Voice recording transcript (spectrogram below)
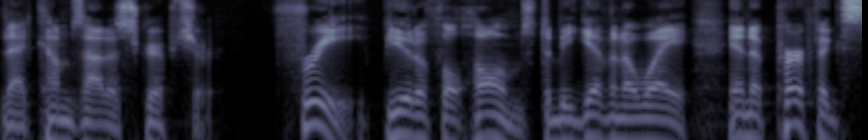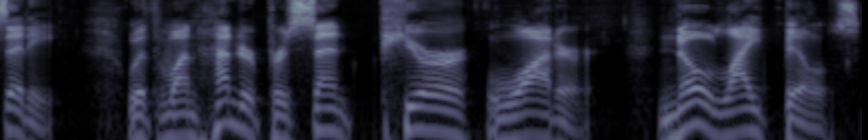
that comes out of Scripture. Free, beautiful homes to be given away in a perfect city with 100% pure water. No light bills,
